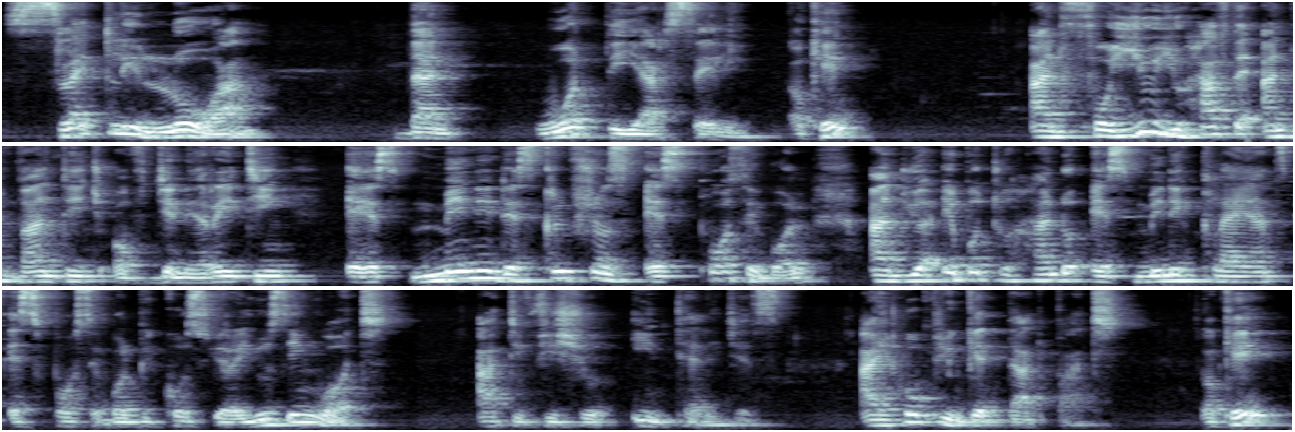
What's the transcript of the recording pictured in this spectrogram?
slightly lower than what they are selling. Okay. And for you, you have the advantage of generating as many descriptions as possible, and you are able to handle as many clients as possible because you are using what? Artificial intelligence. I hope you get that part. Okay?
